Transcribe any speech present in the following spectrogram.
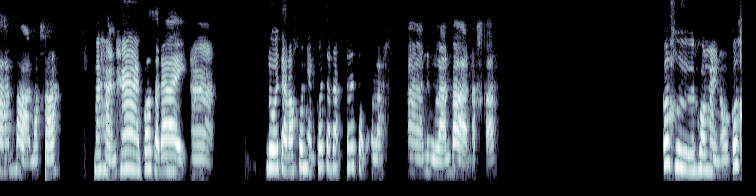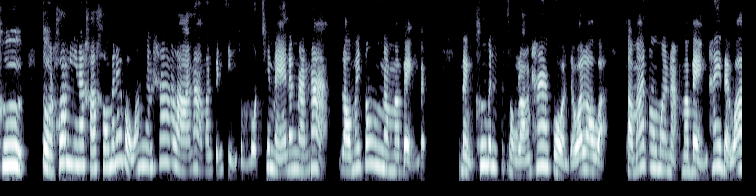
ล้านบาทนะคะมาหารห้าก็จะได้อ่า โดยแต่ละคนเนี่ยก็จะได้ได้ตกคนละอ่าหนึ่งล้านบาทนะคะ ก็คือทวนใหม่เนาะก็คือ โจทย์ข้อนี้นะคะเขาไม่ได้บอกว่าเงินห้าล้านอะ มันเป็นสินสมรสใช่ไหมดังนั้นอะ เราไม่ต้องนำมาแบ่งแบบแบ่งครึ่งเป็นสองล้านห้าก่อน แต่ว่าเราอะ สามารถเอามันอะมาแบ่งให้แบบว่า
